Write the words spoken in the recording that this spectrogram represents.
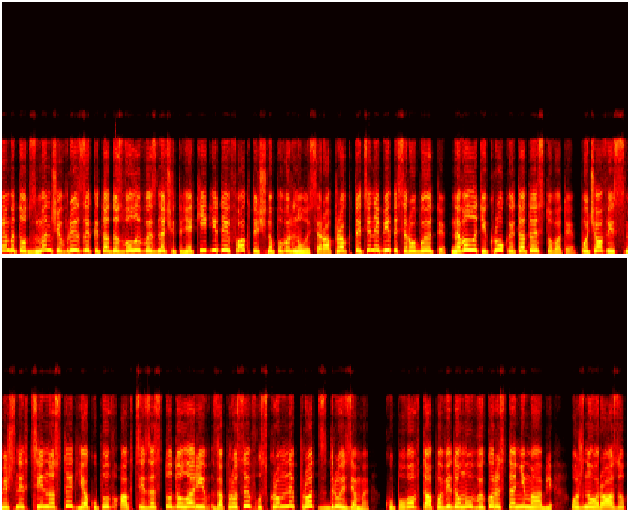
Е метод зменшив ризики та дозволив визначити, які ідеї фактично повернулися. А практиці не бійтеся робити невеликі кроки та тестувати. Почав із смішних цінностей. Я купив акції за 100 доларів, запросив у скромний прот з друзями. Купував та повідомив використані меблі. Кожного разу,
